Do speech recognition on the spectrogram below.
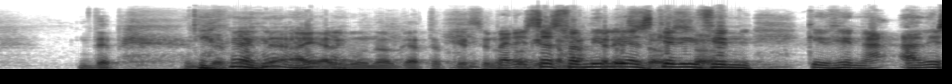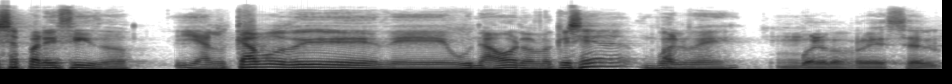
depende, hay algunos gatos que se Para esas familias que dicen, que dicen ha, desaparecido y al cabo de, una hora o lo que sea, vuelve. Vuelve a aparecer.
